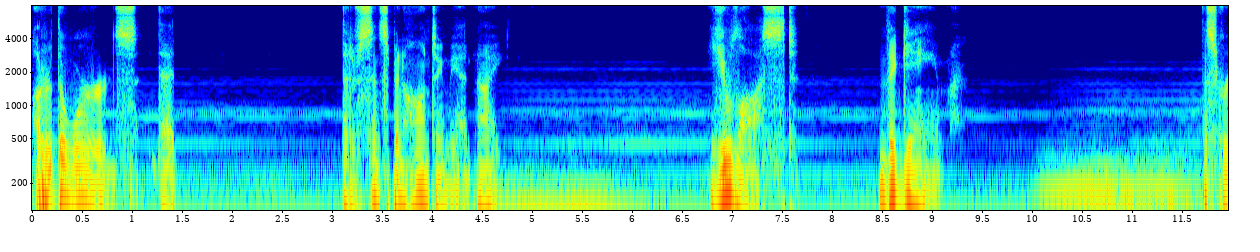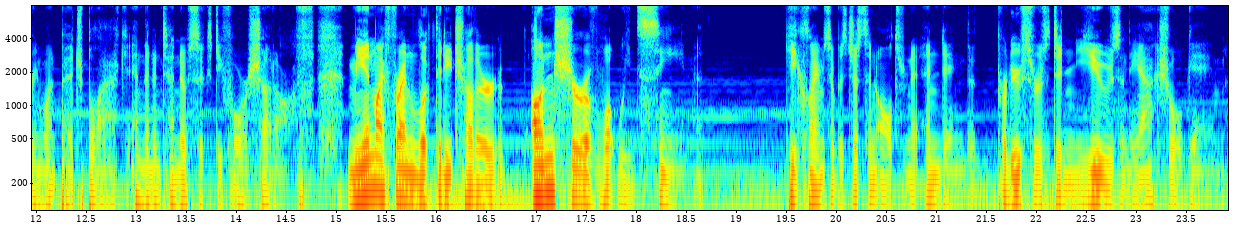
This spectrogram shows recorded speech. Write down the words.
uttered the words that that have since been haunting me at night. You lost the game. The screen went pitch black, and the Nintendo 64 shut off. Me and my friend looked at each other, unsure of what we'd seen. He claims it was just an alternate ending that producers didn't use in the actual game.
